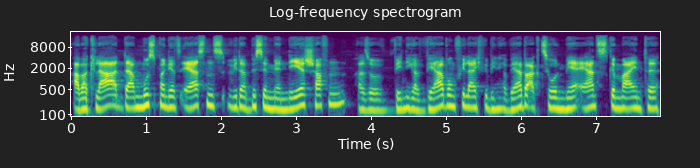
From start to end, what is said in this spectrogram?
Aber klar, da muss man jetzt erstens wieder ein bisschen mehr Nähe schaffen, also weniger Werbung vielleicht, weniger Werbeaktionen, mehr ernst gemeinte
